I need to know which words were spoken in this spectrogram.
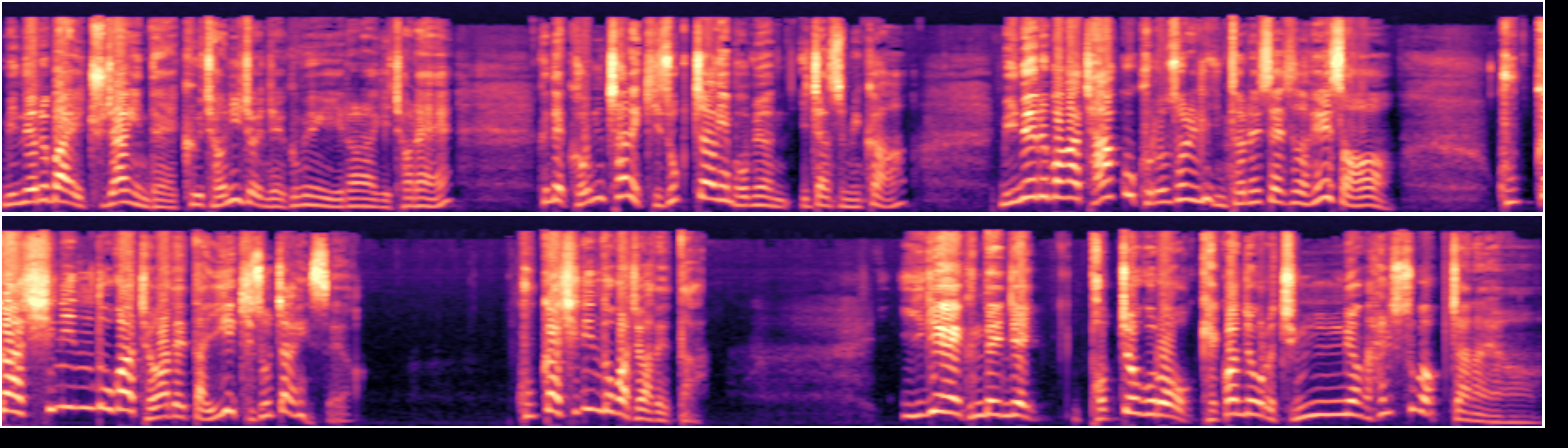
미네르바의 주장인데 그 전이죠 이제 금융위기 일어나기 전에. 근데 검찰의 기속장에 보면 있지 않습니까? 미네르바가 자꾸 그런 소리를 인터넷에서 해서 국가 신인도가 저하됐다. 이게 기소장에 있어요. 국가 신인도가 저하됐다. 이게 근데 이제 법적으로 객관적으로 증명할 수가 없잖아요.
